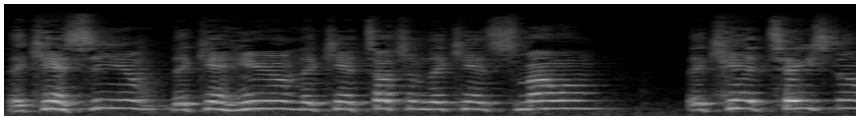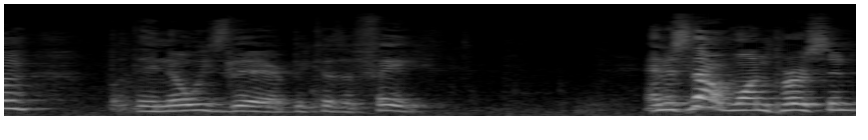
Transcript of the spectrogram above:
They can't see him, they can't hear him, they can't touch him, they can't smell him, they can't taste him, they know he's there because of faith. And it's not one person,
